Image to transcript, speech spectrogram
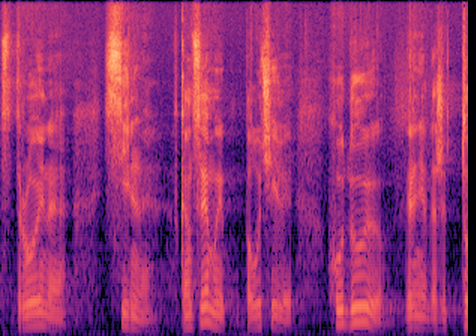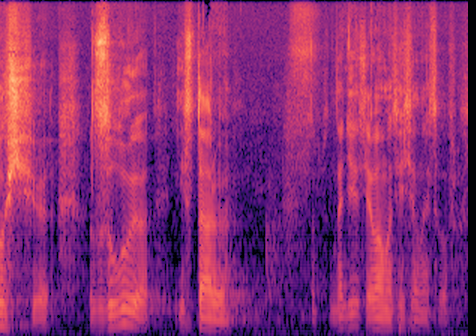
стройная, сильная». В конце мы получили худую, вернее даже тощую, злую и старую. Надеюсь, я вам ответил на этот вопрос.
